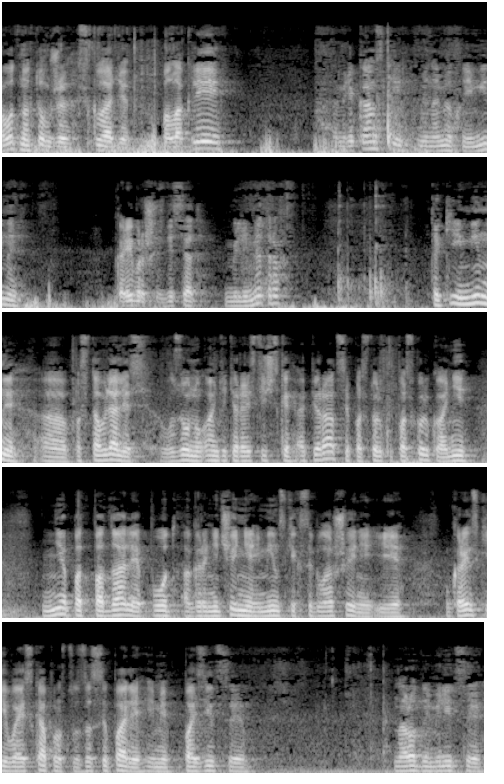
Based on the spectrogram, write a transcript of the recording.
А вот на том же складе Балаклеи американские минометные мины калибра 60 миллиметров. Такие мины э, поставлялись в зону антитеррористической операции, поскольку, поскольку они не подпадали под ограничения Минских соглашений. И украинские войска просто засыпали ими позиции народной милиции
